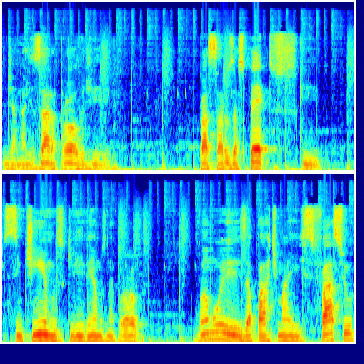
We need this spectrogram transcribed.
de analisar a prova, de passar os aspectos que sentimos, que vivemos na prova, vamos à parte mais fácil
